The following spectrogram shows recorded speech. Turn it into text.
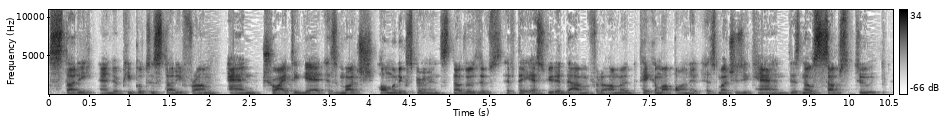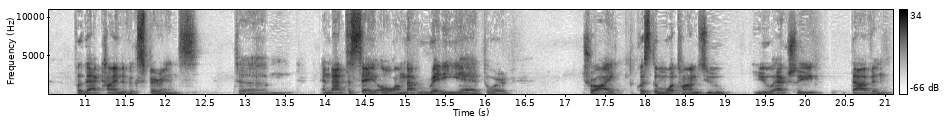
study and there are people to study from and try to get as much Amud experience. In other words, if, if they ask you to daven for the Amud, take them up on it as much as you can. There's no substitute for that kind of experience. To, um, and not to say, oh, I'm not ready yet, or try, because the more times you you actually daven,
